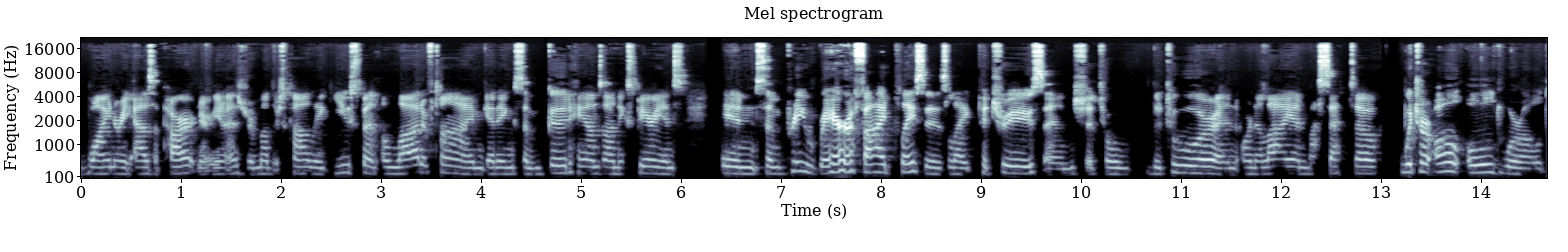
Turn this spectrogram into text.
winery as a partner, you know, as your mother's colleague, you spent a lot of time getting some good hands-on experience in some pretty rarefied places like Petrus and Chateau Latour and Ornellaia and Masseto, which are all old world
